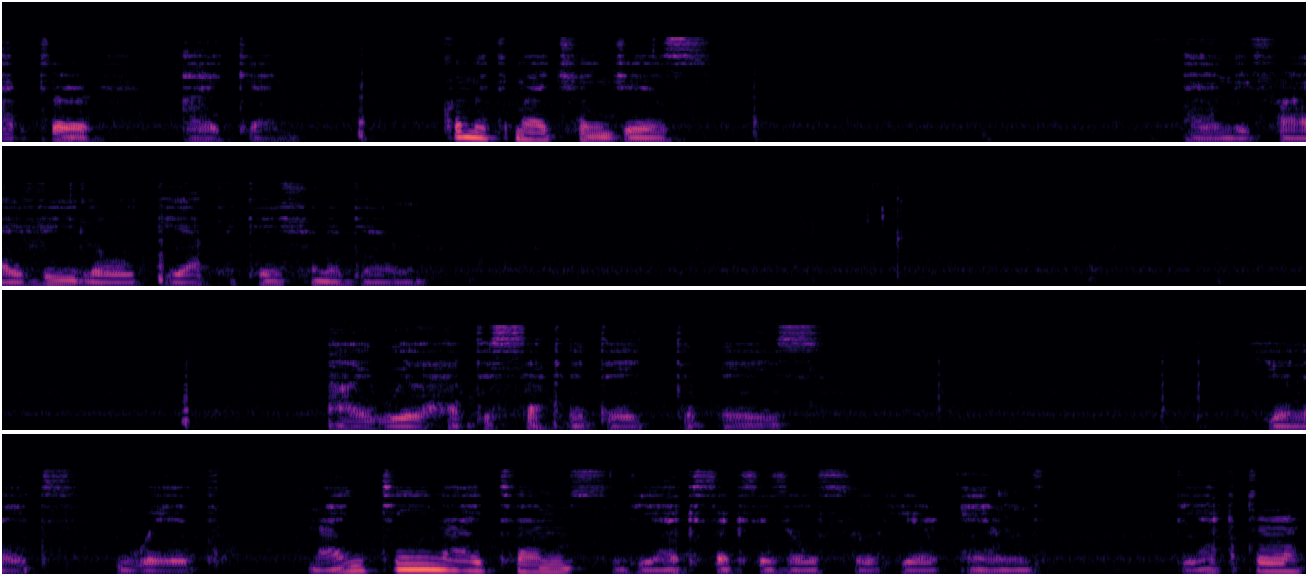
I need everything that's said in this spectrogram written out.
actor. I can commit my changes and if I reload the application again I will have the second database unit with 19 items. The XX is also here and the actor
